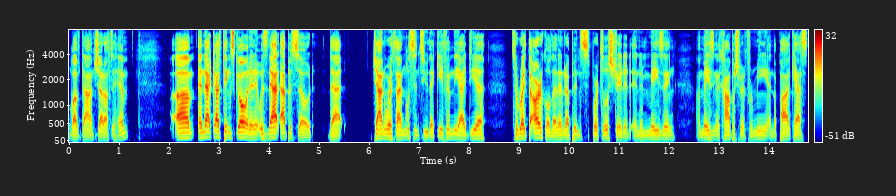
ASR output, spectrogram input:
Love Don. Shout out to him. Um, and that got things going, and it was that episode that Jon Wertheim listened to that gave him the idea to write the article that ended up in Sports Illustrated. An amazing, amazing accomplishment for me and the podcast.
